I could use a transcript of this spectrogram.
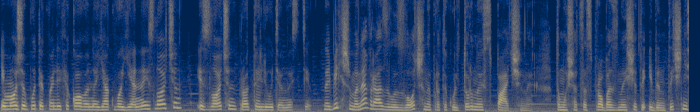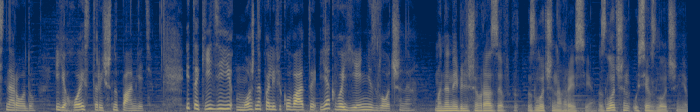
і може бути кваліфіковано як воєнний злочин і злочин проти людяності. Найбільше мене вразили злочини проти культурної спадщини, тому що це спроба знищити ідентичність народу і його історичну пам'ять. І такі дії можна кваліфікувати як воєнні злочини. Мене найбільше вразив злочин агресії, злочин усіх злочинів.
